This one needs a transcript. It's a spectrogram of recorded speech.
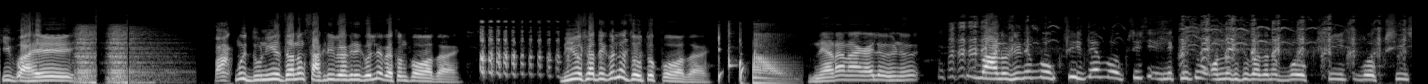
কি বাহে। মুই দুনিয়া জানক চাকরি বাকরি করলে বেতন পাওয়া যায়। বিয়ে সাথে করলে যৌতুক পাওয়া যায়। নেড়া না গাইলে হইন মানুষ বকশিস দে বকশিস। এগুলো কিন্তু অন্য কিছু কথা না। বকশিস বকশিস।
